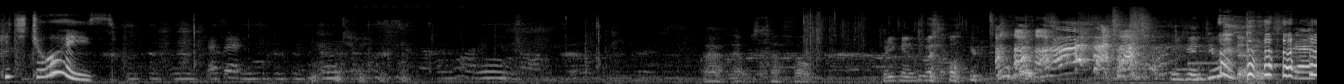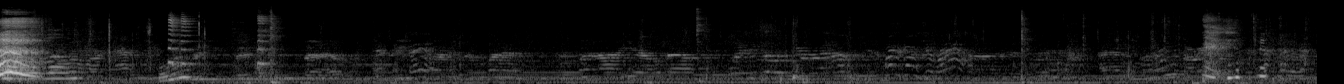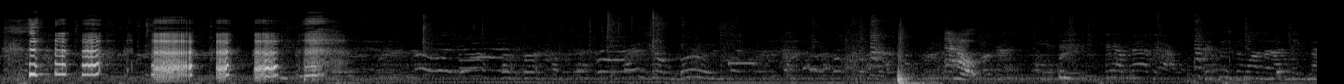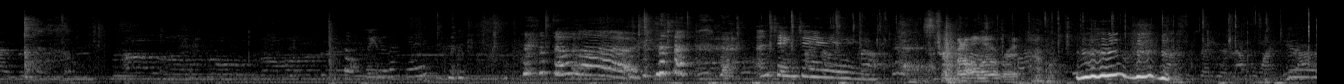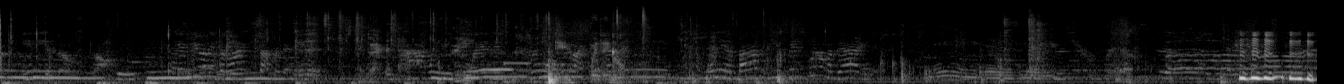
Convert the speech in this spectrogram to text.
Get your toys. That's it. Wow, that was tough. Oh. What are you going to do with all your toys? what are you going to do with those? changing. It's tripping all over it. 哼哼哼哼哼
